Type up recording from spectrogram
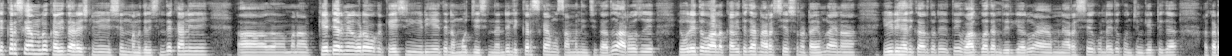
లిక్కర్ స్కామ్లో కవిత అరెస్ట్ విషయం మనకు తెలిసిందే కానీ మన కేటీఆర్ మీద కూడా ఒక కేసు ఈడీ అయితే నమోదు చేసిందండి. లిక్కర్ స్కామ్కి సంబంధించి కాదు ఆ రోజు ఎవరైతే వాళ్ళ కవిత గారిని అరెస్ట్ చేస్తున్న టైంలో ఆయన ఈడీ అధికారితో అయితే వాగ్వాదాన్ని తిరిగారు ఆమెను అరెస్ట్ చేయకుండా అయితే కొంచెం గట్టిగా అక్కడ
